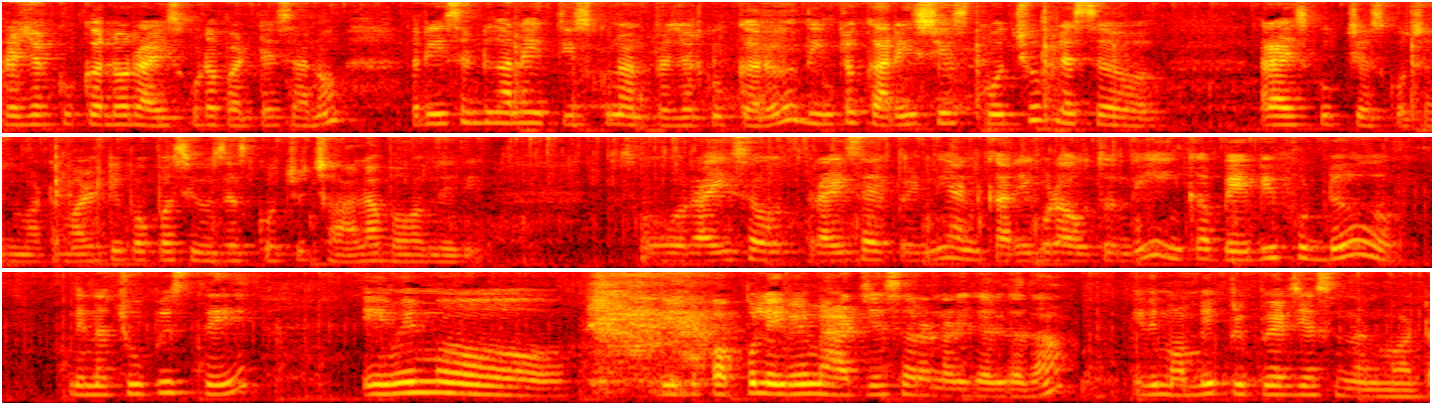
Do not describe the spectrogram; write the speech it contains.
ప్రెషర్ కుక్కర్లో రైస్ కూడా పట్టేశాను. రీసెంట్గానే ఇది తీసుకున్నాను ప్రెషర్ కుక్కర్ దీంట్లో కర్రీస్ చేసుకోవచ్చు ప్లస్ రైస్ కుక్ చేసుకోవచ్చు అనమాట మల్టీపర్పస్ యూజ్ చేసుకోవచ్చు. చాలా బాగుంది ఇది. సో రైస్ రైస్ అయిపోయింది అండ్ కర్రీ కూడా అవుతుంది. ఇంకా బేబీ ఫుడ్ నిన్న చూపిస్తే ఏమేమి దీంట్లో పప్పులు ఏమేమి యాడ్ చేశారని అడిగారు కదా? ఇది మమ్మీ ప్రిపేర్ చేసిందనమాట.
